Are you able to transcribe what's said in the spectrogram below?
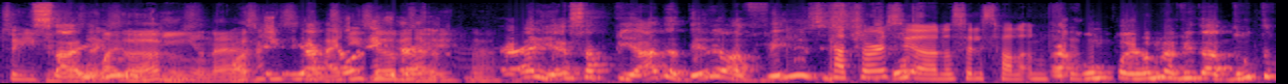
Sim, Saiu. mais Mais anos. novinho, né? Quase 15, agora- 15 anos aí. né? É, e essa piada dele, ela veio existir. 14 pô, anos eles falam. Acompanhou minha vida adulta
